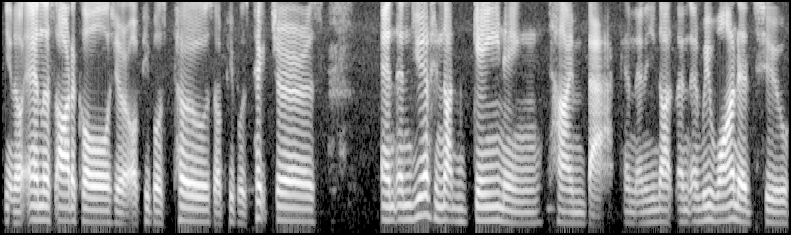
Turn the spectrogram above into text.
you know, endless articles or, or people's posts or people's pictures, and and you're actually not gaining time back. And and you're not and, and we wanted to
